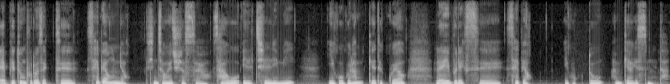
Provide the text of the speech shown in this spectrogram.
에피톤 프로젝트 새벽녘 신청해 주셨어요. 4517님이 이 곡을 함께 듣고요. 레이브릭스의 새벽 이 곡도 함께 하겠습니다.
